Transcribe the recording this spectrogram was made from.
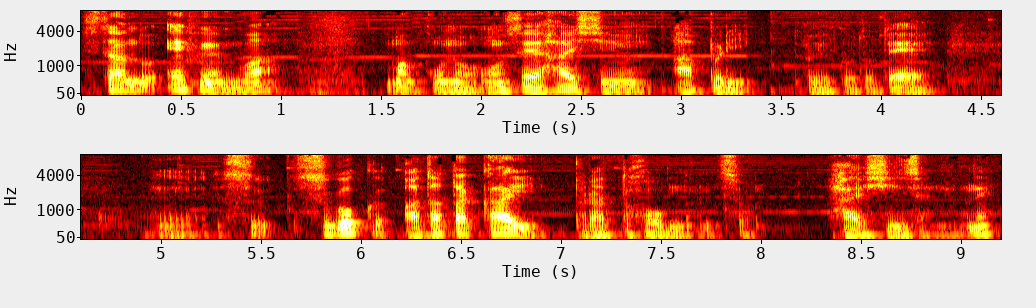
スタンド FM は、まあ、この音声配信アプリということで、えー、すごく温かいプラットフォームなんですよ配信者にもね。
